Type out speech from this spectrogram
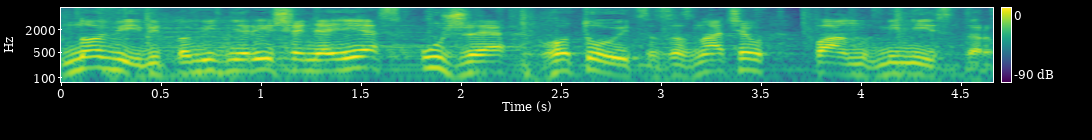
Нові відповідні рішення ЄС уже готуються, зазначив пан міністр.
